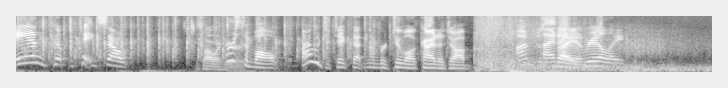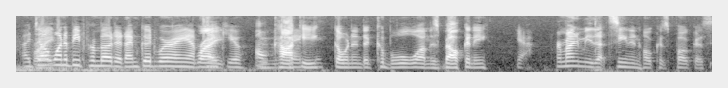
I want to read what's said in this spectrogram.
And co- takes out. That's all I First heard. of all, why would you take that number two Al Qaeda job? I'm just I know, saying. really. I don't Right. want to be promoted. I'm good where I am. Right. Thank you. All Mhm. cocky, Thank you. going into Kabul on his balcony. Yeah. Reminded me of that scene in Hocus Pocus.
